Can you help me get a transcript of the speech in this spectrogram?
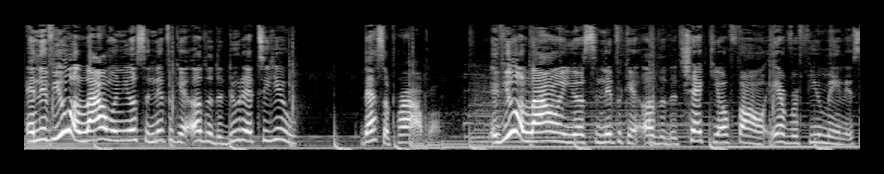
And if you're allowing your significant other to do that to you, that's a problem. If you're allowing your significant other to check your phone every few minutes,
